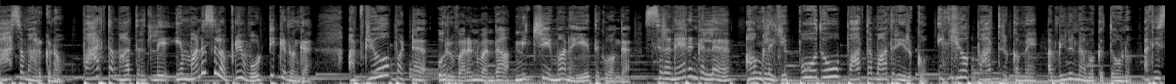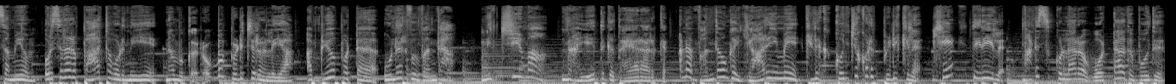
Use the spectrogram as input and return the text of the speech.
பாசமா இருக்கணும். பார்த்த மாத்திரத்திலே என் மனசுல அப்படியே ஒட்டிக்கணுங்க. அப்படியோ பட்ட ஒரு வரன் வந்தா நிச்சயமா நான் ஏத்துக்குவாங்க. சில நேரங்கள்ல அவங்கள எப்போதோ பார்த்த மாதிரி இருக்கும். எங்கேயோ பார்த்திருக்கோமே அப்படின்னு நமக்கு தோணும். அதே சமயம் ஒரு சிலரை பார்த்த உடனேயே நமக்கு ரொம்ப பிடிச்சிரும் இல்லையா? அப்படியோ பட்ட உணர்வு வந்தா நிச்சயமா நான் ஏத்துக்க தயாரா இருக்கேன். ஆனா வந்தவங்க யாரையுமே எனக்கு கொஞ்சம் கூட பிடிக்கல. ஏன்னு தெரியல. மனசுக்குள்ளார ஒட்டாத போது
